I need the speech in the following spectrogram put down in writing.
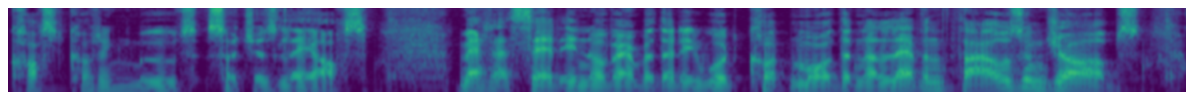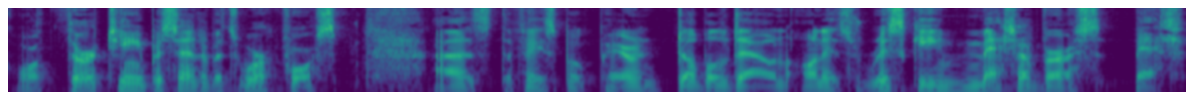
cost-cutting moves such as layoffs. Meta said in November that it would cut more than 11,000 jobs, or 13% of its workforce, as the Facebook parent doubled down on its risky metaverse bet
